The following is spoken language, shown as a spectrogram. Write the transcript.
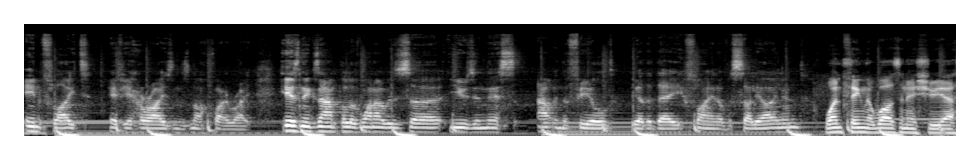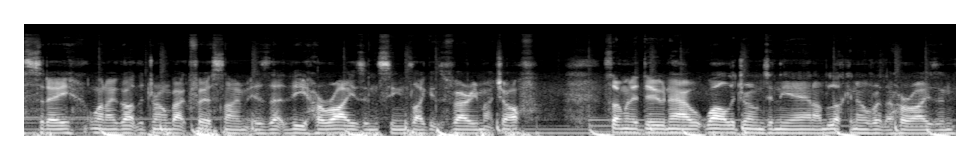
in flight if your horizon's not quite right. Here's an example of when I was uh, using this out in the field the other day flying over Sully Island. One thing that was an issue yesterday when I got the drone back first time is that the horizon seems like it's very much off. So I'm going to do now while the drone's in the air and I'm looking over at the horizon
